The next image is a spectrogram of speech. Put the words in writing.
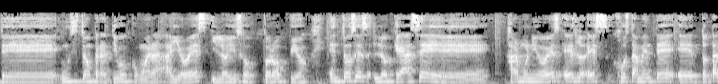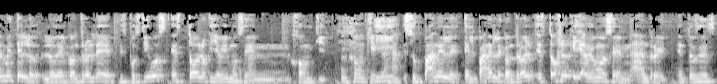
de, un sistema operativo como era iOS y lo hizo propio. Entonces lo que hace Harmony OS es lo es justamente eh, totalmente lo, lo, del control de dispositivos es todo lo que ya vimos en HomeKit. HomeKit y su panel el panel de control es todo lo que ya vimos en Android. Entonces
